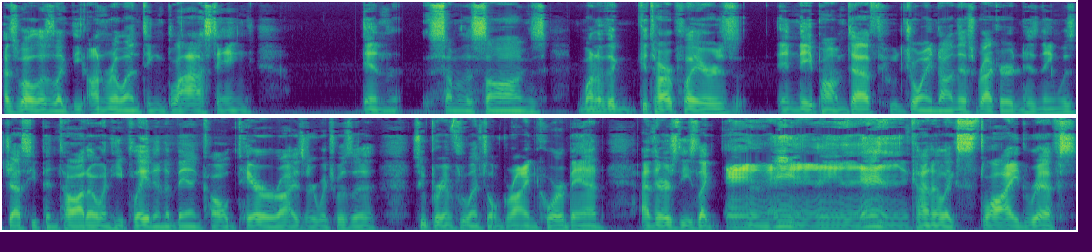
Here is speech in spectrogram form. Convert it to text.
as well as like the unrelenting blasting in some of the songs. One of the guitar players in Napalm Death who joined on this record, his name was Jesse Pintado, and he played in a band called Terrorizer, which was a super influential grindcore band. And there's these like kind of like slide riffs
